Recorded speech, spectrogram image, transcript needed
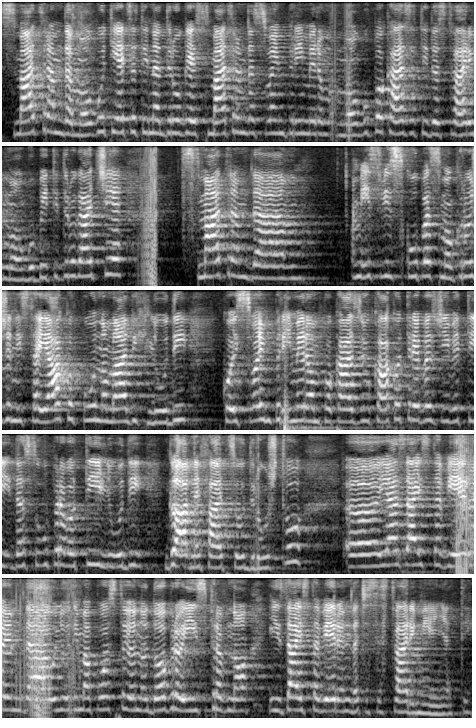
Smatram da mogu utjecati na druge, smatram da svojim primjerom mogu pokazati da stvari mogu biti drugačije. Smatram da mi svi skupa smo okruženi sa jako puno mladih ljudi koji svojim primjerom pokazuju kako treba živjeti, da su upravo ti ljudi glavne face u društvu. E, ja zaista vjerujem da u ljudima postoji ono dobro i ispravno i zaista vjerujem da će se stvari mijenjati.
